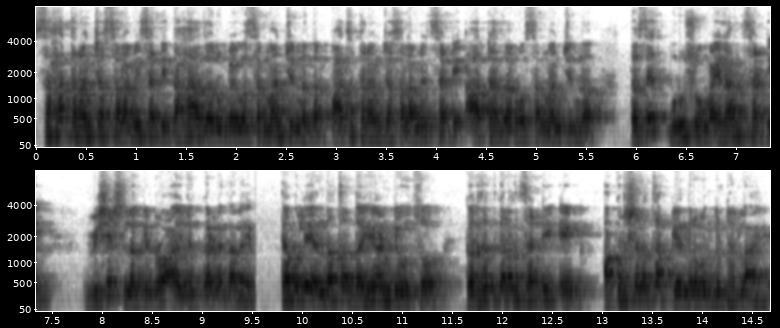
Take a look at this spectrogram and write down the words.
सहा थरांच्या सलामीसाठी दहा हजार रुपये व सन्मान चिन्ह तर पाच थरांच्या सलामीसाठी आठ हजार व सन्मान चिन्ह तसेच पुरुष व महिलांसाठी विशेष लकी ड्रॉ आयोजित करण्यात आला. आहे त्यामुळे यंदाचा दहीहंडी उत्सव कर्जतकरांसाठी एक आकर्षणाचा केंद्रबिंदू ठरला आहे.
